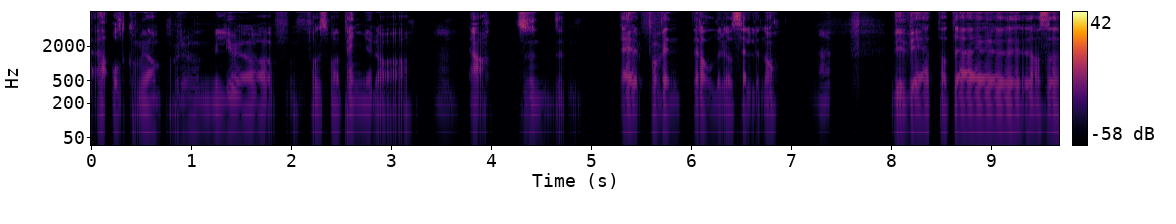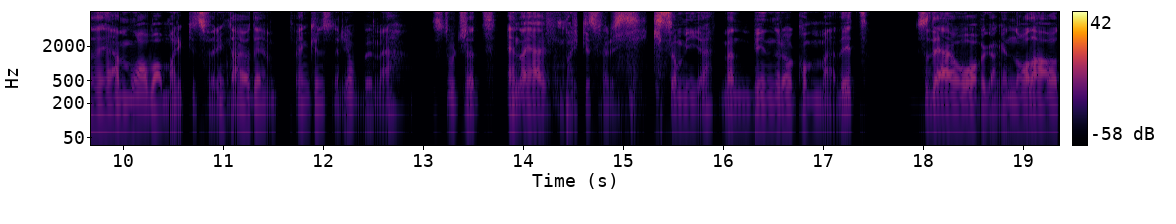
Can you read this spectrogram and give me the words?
alt kommer jo an på miljøet og folk som har penger og Mm. Ja. Så jeg forventer aldri å selge noe. Nei. Vi vet at jeg Altså, jeg må ha bare markedsføring. Det er jo det en kunstner jobber med, stort sett. Enda jeg markedsfører ikke så mye, men begynner å komme meg dit. Så det er jo overgangen nå, da, å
